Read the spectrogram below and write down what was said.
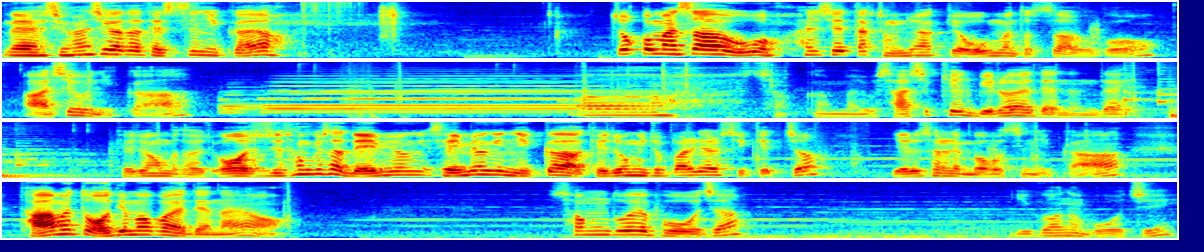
네 지금 1시가 다 됐으니까요 조금만 싸우고 1시에 딱 정리할게요 5분만 더 싸우고 아쉬우니까 어... 잠깐만 이거 40킬 밀어야 되는데 계정 한번 더 해줘 어 이제 선교사 4명, 3명이니까 계정이 좀 빨리 할 수 있겠죠? 예루살렘 먹었으니까 다음에 또 어디 먹어야 되나요? 성도의 보호자? 이거는 뭐지?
